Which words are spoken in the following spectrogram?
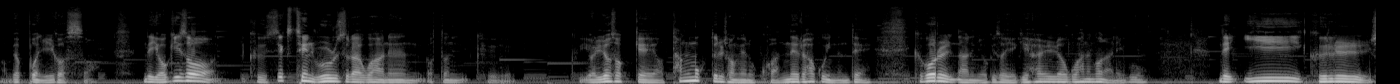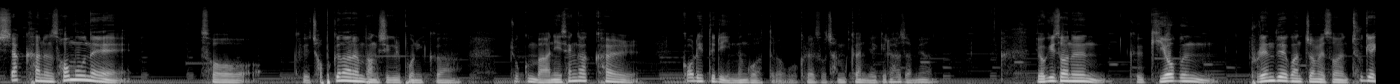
어, 몇번 읽었어. 근데 여기서 그 16 rules라고 하는 어떤 그, 그 16개의 항목들을 정해놓고 안내를 하고 있는데 그거를 나는 여기서 얘기하려고 하는 건 아니고 근데 이 글을 시작하는 서문에서 그 접근하는 방식을 보니까 조금 많이 생각할 거리들이 있는 것 같더라고. 그래서 잠깐 얘기를 하자면 여기서는 그 기업은 브랜드의 관점에서는 투개,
